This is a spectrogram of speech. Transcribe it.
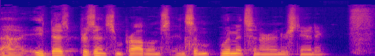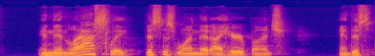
uh, it does present some problems and some limits in our understanding. And then lastly, this is one that I hear a bunch, and this,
